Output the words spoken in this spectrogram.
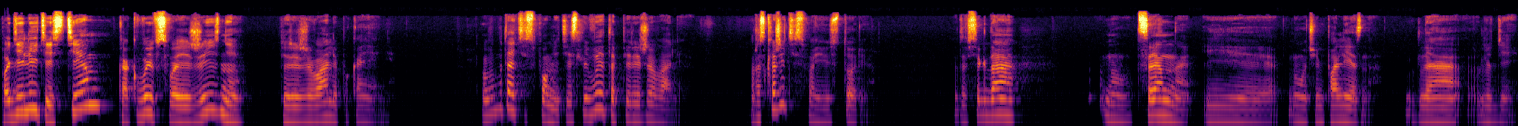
Поделитесь тем, как вы в своей жизни переживали покаяние. Вы попытайтесь вспомнить, если вы это переживали, расскажите свою историю. Это всегда ну, ценно и ну, очень полезно для людей.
